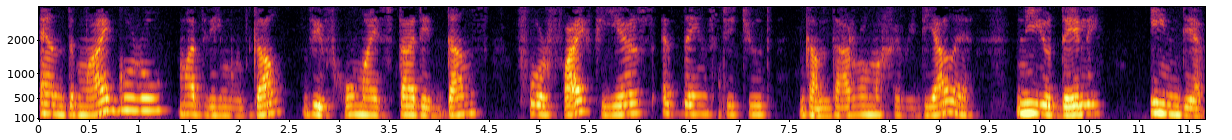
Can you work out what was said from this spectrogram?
and my guru Madhvi Mudgal, with whom I studied dance for five years at the Institute Gandharva Mahavidyalaya, New Delhi, India.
